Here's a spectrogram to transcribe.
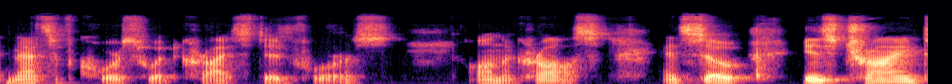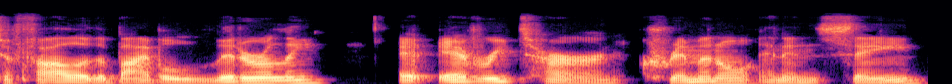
And that's, of course, what Christ did for us on the cross. And so, is trying to follow the Bible literally at every turn criminal and insane?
